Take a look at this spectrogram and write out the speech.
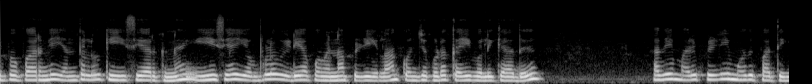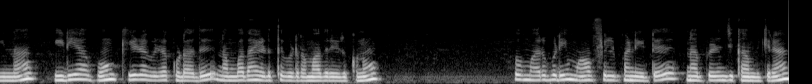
இப்போ பாருங்கள் எந்த அளவுக்கு ஈஸியாக இருக்குன்னு. ஈஸியாக எவ்வளோ இடியாப்பம் வேணால் பிழியலாம். கொஞ்சம் கூட கை வலிக்காது. அதே மாதிரி பிழியும் போது பார்த்திங்கன்னா இடியாப்பம் கீழே விழக்கூடாது. நம்ம தான் எடுத்து விடுற மாதிரி இருக்கணும். இப்போ மறுபடியும் மாவு ஃபில் பண்ணிவிட்டு நான் பிழிஞ்சு காமிக்கிறேன்.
